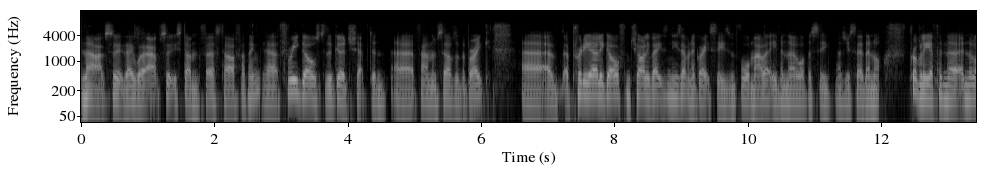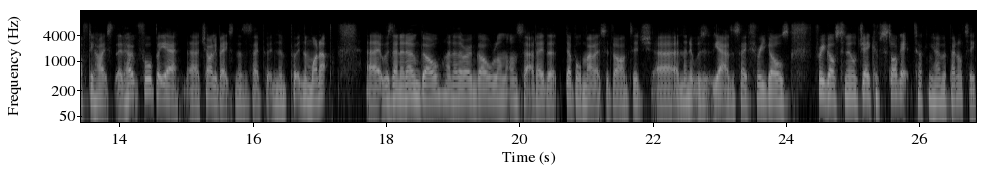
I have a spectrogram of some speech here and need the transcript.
No, absolutely. They were absolutely stunned. First half, I think. Uh, three goals to the good, Shepton uh, found themselves at the break. Uh, a, a, pretty early goal from Charlie Bateson. He's having a great season for Mallet, even though obviously, as you said, they're not probably up in the in the lofty heights that they'd hoped for. But yeah, uh, Charlie Bateson, as I say, putting them putting them one up. Uh, it was then an own goal, another own goal on, on Saturday that doubled Mallet's advantage. Uh, and then it was yeah, as I say, three goals, three goals to nil. Jacob Sloggett tucking home a penalty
